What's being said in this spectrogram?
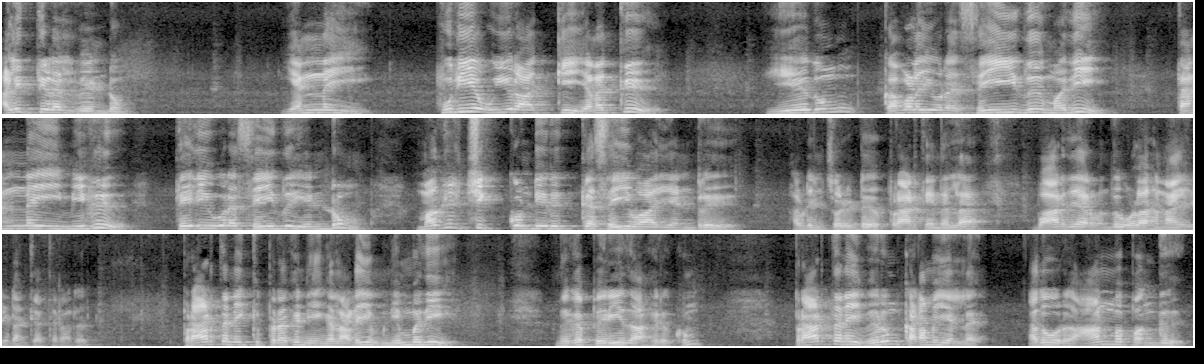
அழித்திடல் வேண்டும். என்னை புதிய உயிராக்கி எனக்கு ஏதும் கவலையுற செய்து மதி தன்னை மிகு தெளிவுற செய்து என்றும் மகிழ்ச்சி கொண்டிருக்க செய்வாய் என்று. அப்படின்னு சொல்லிட்டு பிரார்த்தனையில் பாரதியார் வந்து உலகநாயகிடம் கேட்குறாரு. பிரார்த்தனைக்கு பிறகு நீங்கள் அடையும் நிம்மதி மிக பெரியதாக இருக்கும். பிரார்த்தனை வெறும் கடமை அல்ல அது ஒரு ஆன்ம பங்கு.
